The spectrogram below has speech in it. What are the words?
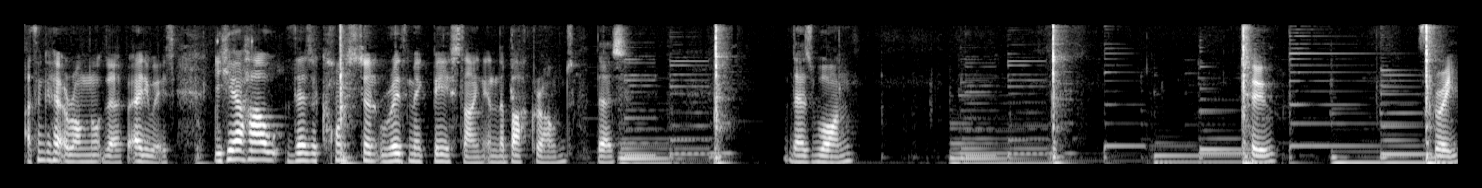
I think I hit a wrong note there, but anyways, you hear how there's a constant rhythmic bass line in the background. There's there's one, two, three,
